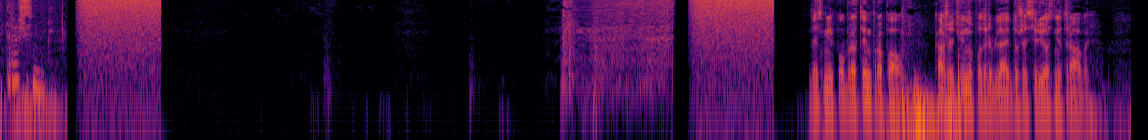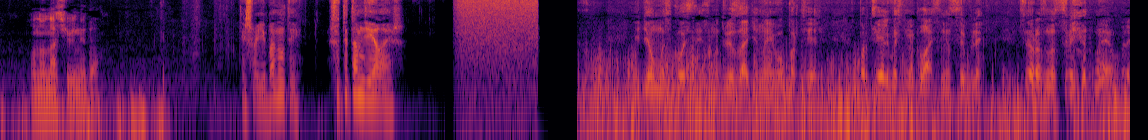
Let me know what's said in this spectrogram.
Страшні. Десь мій побратим пропав. Кажуть, він употребляє дуже серйозні трави. Воно наче він іде. Ты что, ебанутый? Что ты там делаешь? Идем мы с Костей, смотрю сзади на его портфель. Портфель восьмиклассницы, бля. Все разноцветное, бля.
